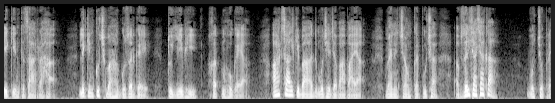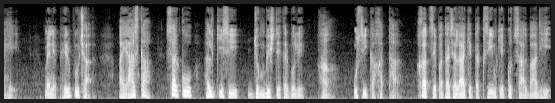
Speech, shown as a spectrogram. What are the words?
एक इंतज़ार रहा, लेकिन कुछ माह गुजर गए तो ये भी खत्म हो गया। आठ साल के बाद मुझे जवाब आया। मैंने चौंक कर पूछा, अफजल चाचा का? वो चुप रहे। मैंने फिर पूछा, अयाज का? सर को हल्की सी जुम्बिश देकर बोले, हाँ, उसी का खत था। खत से पता चला कि तकसीम के कुछ साल बाद ही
